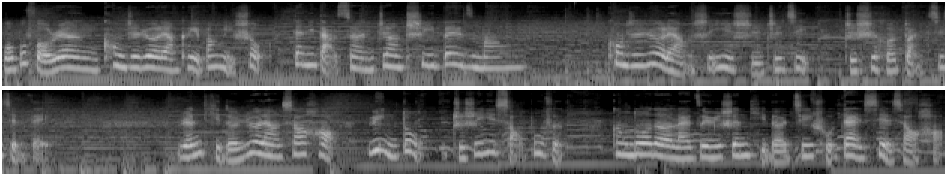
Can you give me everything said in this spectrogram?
我不否认控制热量可以帮你瘦，但你打算这样吃一辈子吗？控制热量是一时之计，只适合短期减肥。人体的热量消耗。运动只是一小部分，更多的来自于身体的基础代谢消耗，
